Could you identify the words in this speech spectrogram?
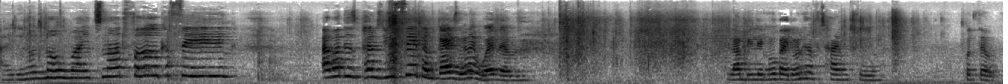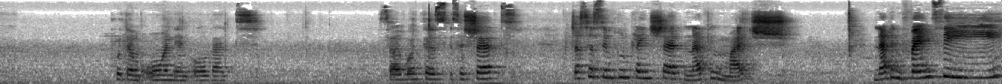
I do not know why it's not focusing. I bought these pants you see them guys when I wear them. I don't have time to put them put them on and all that. So i bought this. It's a shirt just a simple plain shirt nothing much nothing fancy.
